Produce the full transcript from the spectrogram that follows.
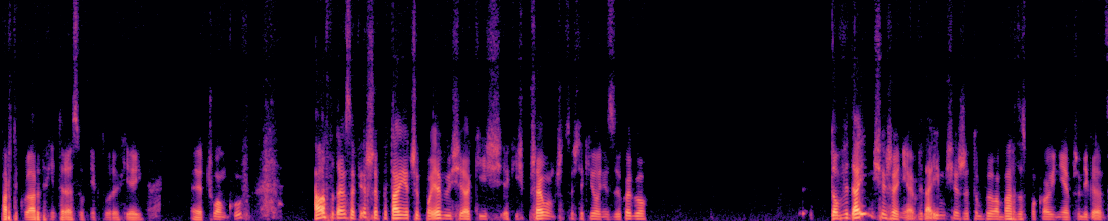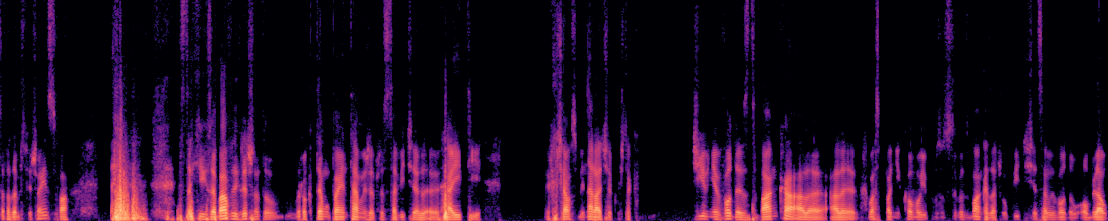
partykularnych interesów niektórych jej e, członków. A odpowiadając na pierwsze pytanie, czy pojawił się jakiś, jakiś przełom, czy coś takiego niezwykłego, to wydaje mi się, że nie. Wydaje mi się, że to była bardzo spokojnie przebiegająca Rada Bezpieczeństwa. Z takich zabawnych rzeczy, no to rok temu pamiętamy, że przedstawiciel Haiti chciał sobie nalać jakoś tak dziwnie wodę z dzbanka, ale, ale chyba spanikował i po prostu z tego dzbanka zaczął pić się cały wodą oblał,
